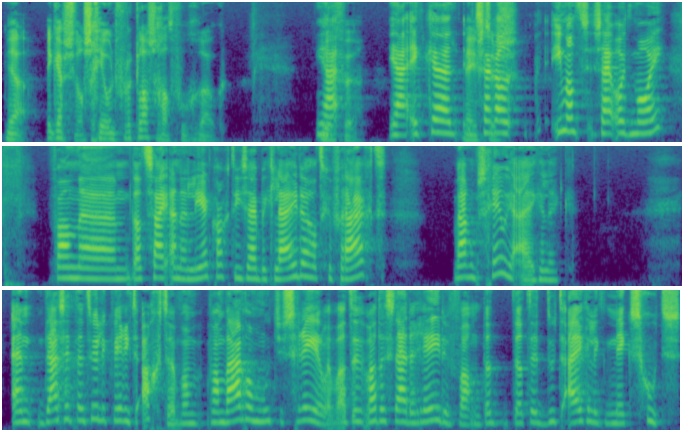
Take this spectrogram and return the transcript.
Ja, ik heb ze wel schreeuwend voor de klas gehad vroeger ook. Ja, Juffen. ja ik, eh, ik zeg al... Iemand zei ooit mooi... Van, ehm, dat zij aan een leerkracht die zij begeleidde had gevraagd... waarom schreeuw je eigenlijk? En daar zit natuurlijk weer iets achter. Van, van waarom moet je schreeuwen? Wat is, wat is daar de reden van? Dat, dat het doet eigenlijk niks goeds.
